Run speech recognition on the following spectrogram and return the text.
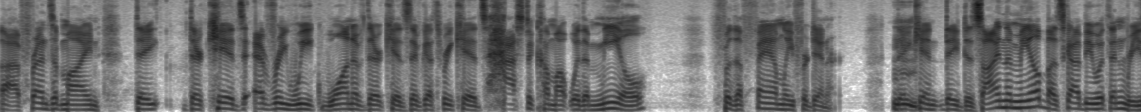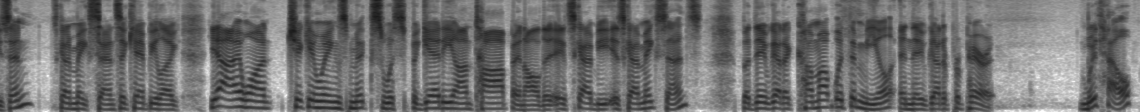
uh, friends of mine, they their kids every week, one of their kids, they've got three kids, has to come up with a meal for the family for dinner. They can they design the meal, but it's got to be within reason. It's got to make sense. It can't be like, yeah, I want chicken wings mixed with spaghetti on top and all that. It's got to be it's got to make sense. But they've got to come up with the meal and they've got to prepare it with help.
